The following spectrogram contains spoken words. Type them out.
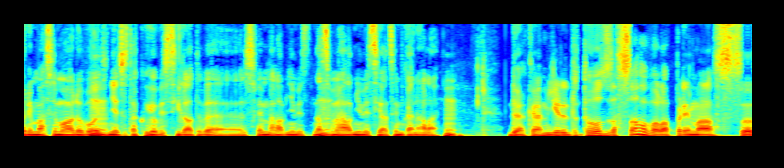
Prima si mohla dovolit hmm. něco takového vysílat ve svém hlavním, na svém hmm. hlavním vysílacím kanále. Hmm do jaké míry do toho zasahovala Prima, co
